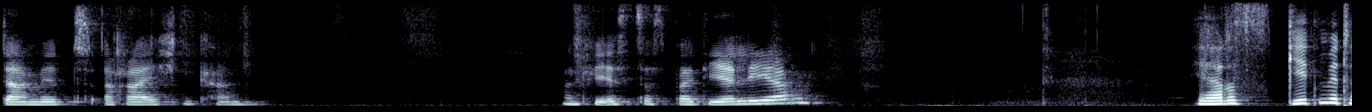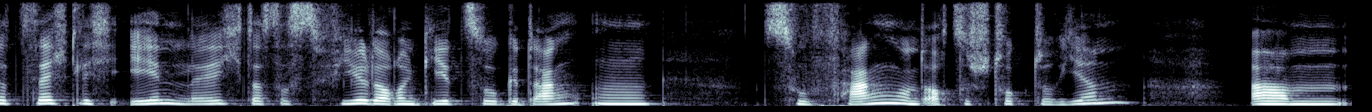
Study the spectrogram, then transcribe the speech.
damit erreichen kann. Und wie ist das bei dir, Lea? Ja, das geht mir tatsächlich ähnlich, dass es viel darum geht, so Gedanken zu fangen und auch zu strukturieren. Ähm,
